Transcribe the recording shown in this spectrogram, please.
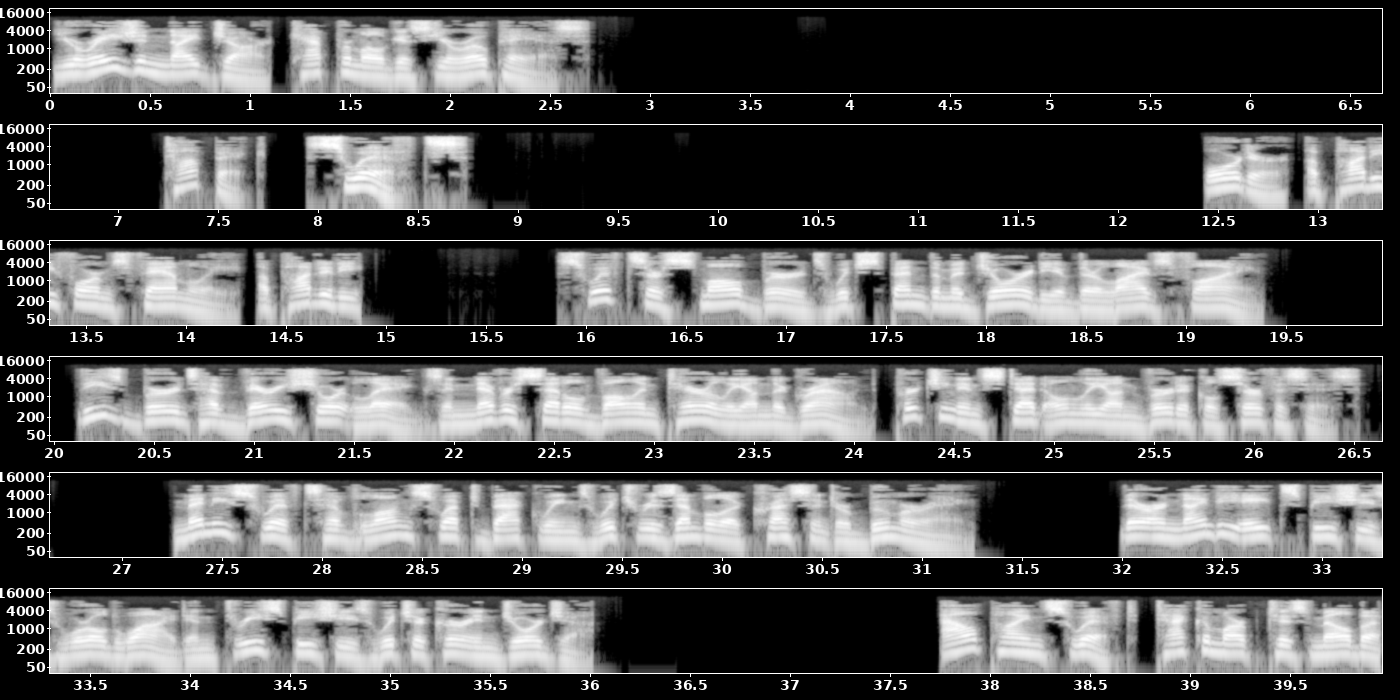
Eurasian nightjar, Caprimulgus europaeus. Swifts Order, Apodiformes family, Apodidae Swifts are small birds which spend the majority of their lives flying. These birds have very short legs and never settle voluntarily on the ground, perching instead only on vertical surfaces. Many swifts have long swept back wings which resemble a crescent or boomerang. There are 98 species worldwide and three species which occur in Georgia. Alpine swift, Tachymarptis melba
